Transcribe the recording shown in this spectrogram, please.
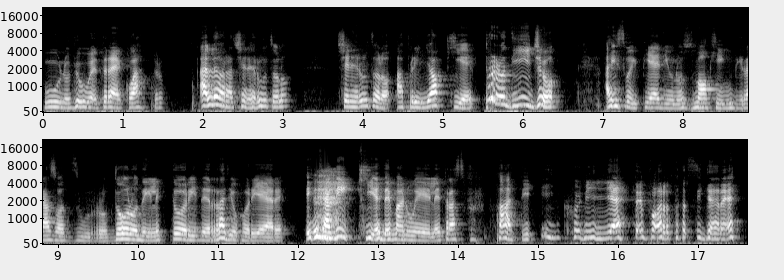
Uno, due, tre, quattro. Allora, Cenerutolo? Cenerutolo aprì gli occhi e prodigio! Ai suoi piedi uno smoking di raso azzurro, dono dei lettori del Radio Corriere, e Cavicchi ed Emanuele trasformati in conigliette porta sigarette.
